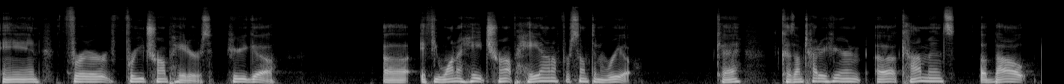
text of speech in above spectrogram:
And for for you Trump haters, here you go. Uh, if you want to hate Trump, hate on him for something real, okay? Because I'm tired of hearing uh, comments about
